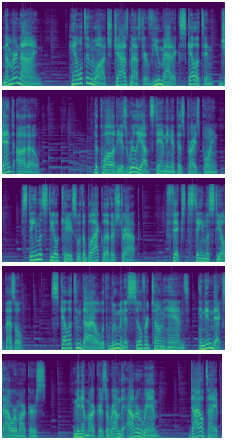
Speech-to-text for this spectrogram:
Number 9. Hamilton Watch Jazzmaster Viewmatic Skeleton Gent Auto. The quality is really outstanding at this price point. Stainless steel case with a black leather strap. Fixed stainless steel bezel. Skeleton dial with luminous silver tone hands and index hour markers. Minute markers around the outer rim. Dial type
